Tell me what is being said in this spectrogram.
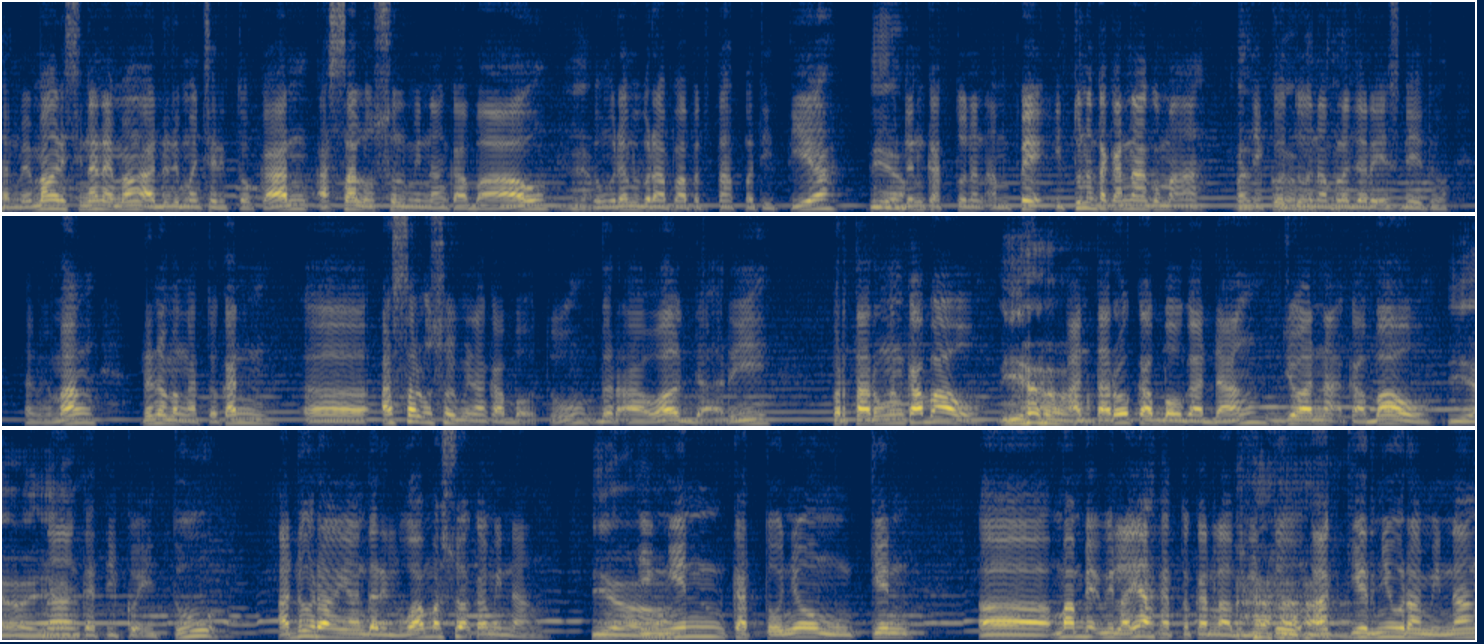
dan memang di sini memang ada menceritakan asal usul Minangkabau, Iya. kemudian beberapa petah petitia, Iya. kemudian katunan ampe. Itu nanti karena aku maaf ketika Betul, tuh nak pelajari SD itu. Dan memang dan mengatakan eh, asal usul Minangkabau itu berawal dari pertarungan kabau Iya. antara kabau gadang, jo anak kabau. Iya, iya. Nah, ketika itu ada orang yang dari luar masuk ke Minang Iya. ingin katanya mungkin eh mambek wilayah katakanlah begitu. Akhirnya orang Minang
